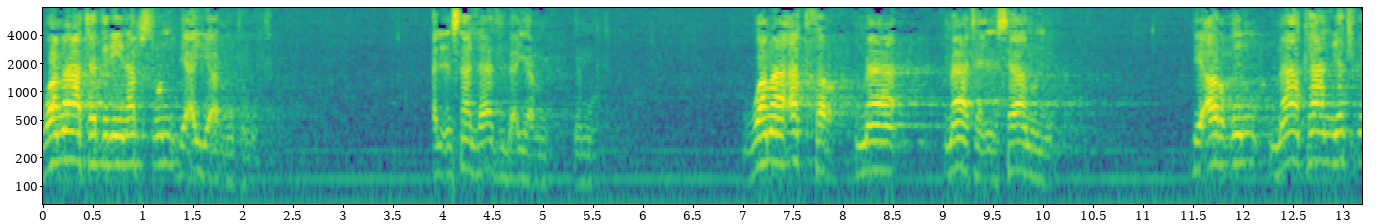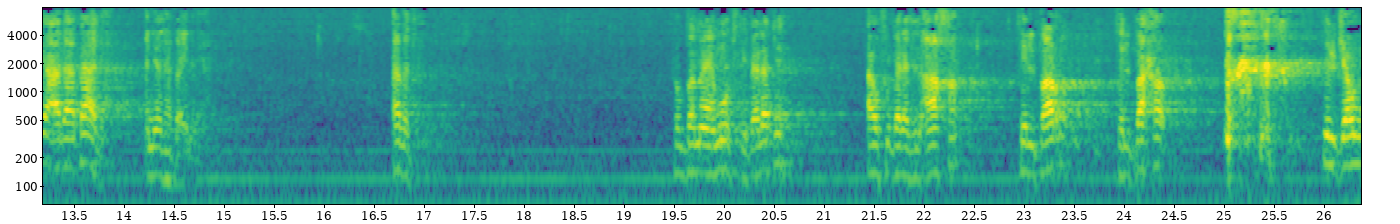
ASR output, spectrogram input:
وما تدري نفس بأي أرض تموت. الإنسان لا يدري بأي أرض يموت. وما أكثر ما مات إنسان بأرض ما كان يجري على باله أن يذهب إليها. أبدا. ربما يموت في بلده أو في بلد آخر في البر في البحر في الجو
